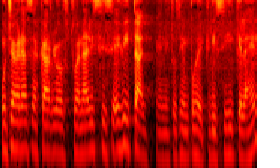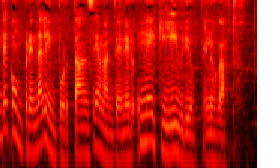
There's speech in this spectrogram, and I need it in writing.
Muchas gracias, Carlos. Tu análisis es vital en estos tiempos de crisis y que la gente comprenda la importancia de mantener un equilibrio en los gastos.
